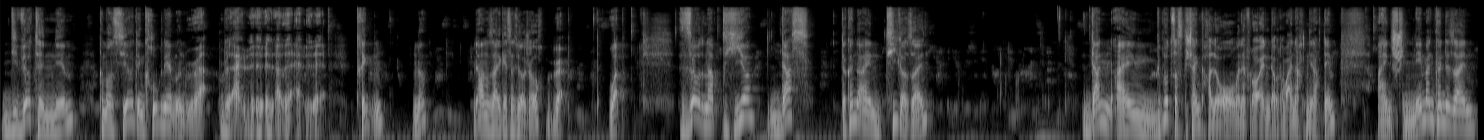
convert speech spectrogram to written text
die Wirtin nehmen kann man hier den Krug nehmen und trinken. Ne? Auf der anderen Seite geht es natürlich auch. So, dann habt ihr hier das. Da könnte ein Tiger sein. Dann ein Geburtstagsgeschenk. Hallo, meine Freunde. Oder Weihnachten, je nachdem. Ein Schneemann könnte sein.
